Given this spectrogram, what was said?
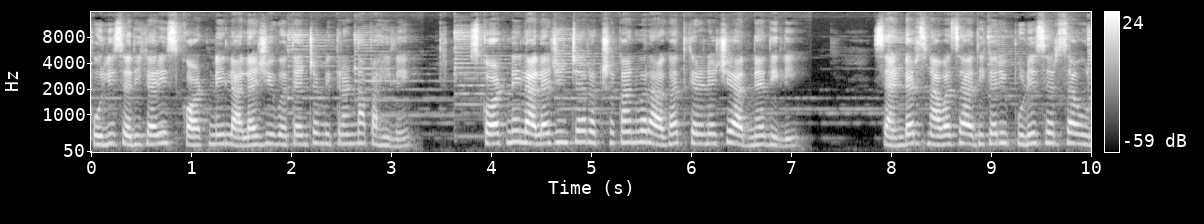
पोलीस अधिकारी स्कॉटने लालाजी व त्यांच्या मित्रांना पाहिले. स्कॉटने लालाजींच्या रक्षकांवर आघात करण्याची आज्ञा दिली. सँडर्स नावाचा अधिकारी पुढे सरसावून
